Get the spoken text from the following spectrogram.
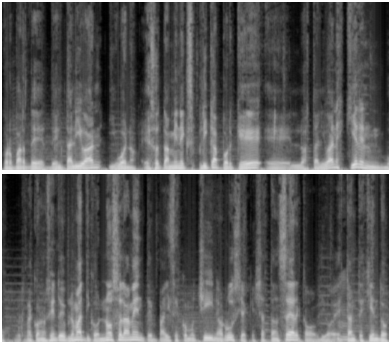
por parte del talibán. Y bueno, eso también explica por qué eh, los talibanes quieren reconocimiento diplomático, no solamente en países como China o Rusia, que ya están cerca, o digo, están tejiendo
